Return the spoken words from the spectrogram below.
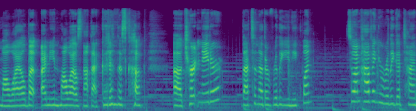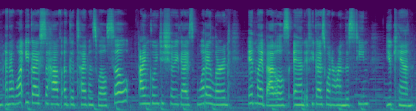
Mawile, but I mean, Mawile's not that good in this cup. Uh, Turtonator, that's another really unique one. So I'm having a really good time and I want you guys to have a good time as well. So I'm going to show you guys what I learned in my battles, and if you guys want to run this team, you can.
